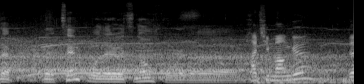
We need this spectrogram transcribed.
the, the temple that it's known for. The Hachimangu, the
